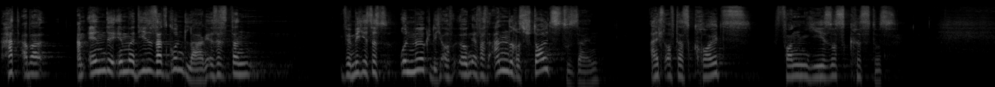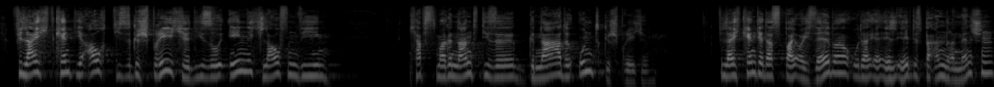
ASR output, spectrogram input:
hat aber am Ende immer dieses als Grundlage. Es ist dann, für mich ist es unmöglich, auf irgendetwas anderes stolz zu sein, als auf das Kreuz von Jesus Christus. Vielleicht kennt ihr auch diese Gespräche, die so ähnlich laufen wie, ich habe es mal genannt, diese Gnade und Gespräche. Vielleicht kennt ihr das bei euch selber oder ihr erlebt es bei anderen Menschen.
